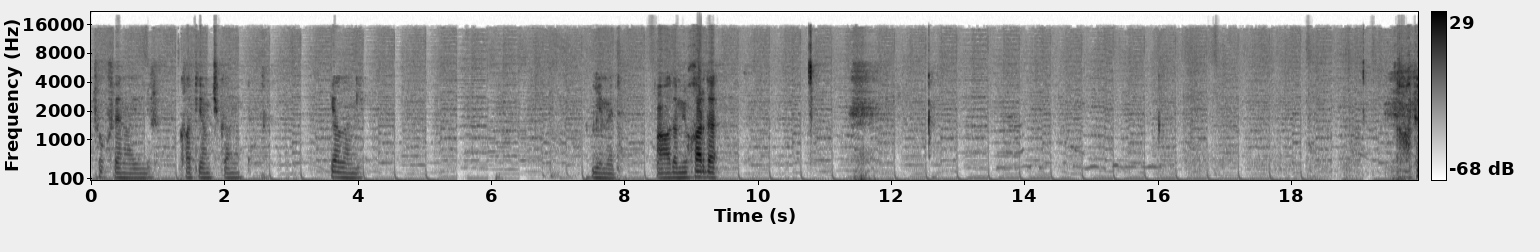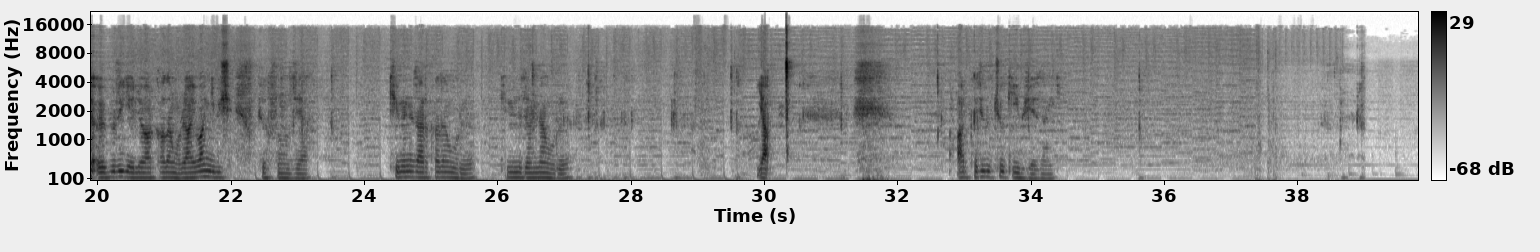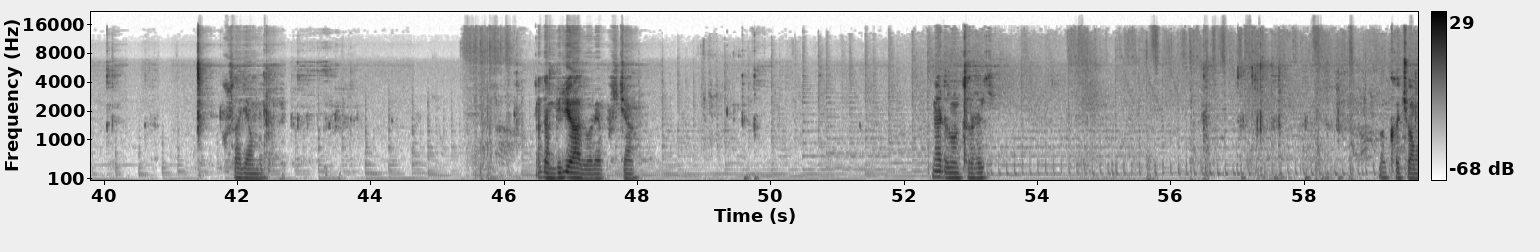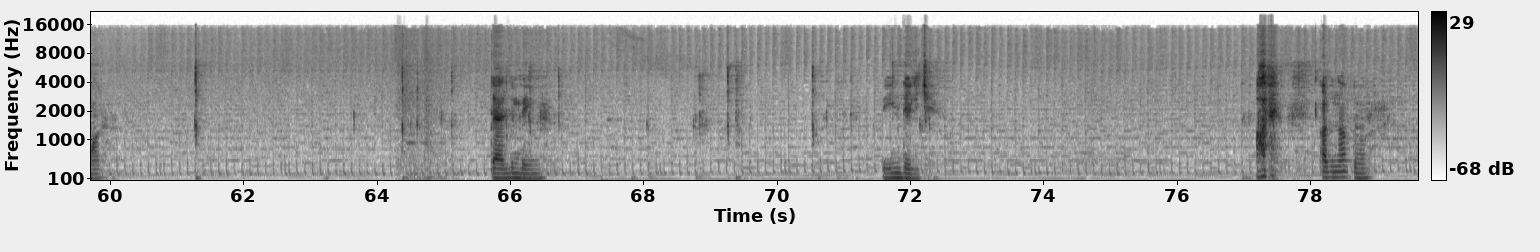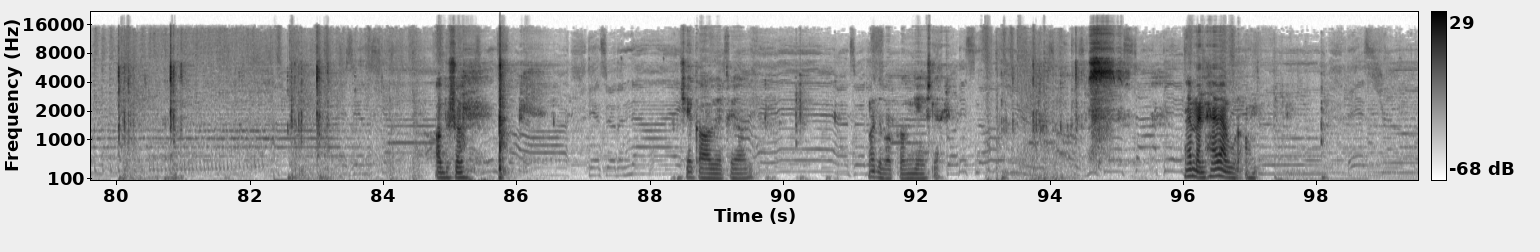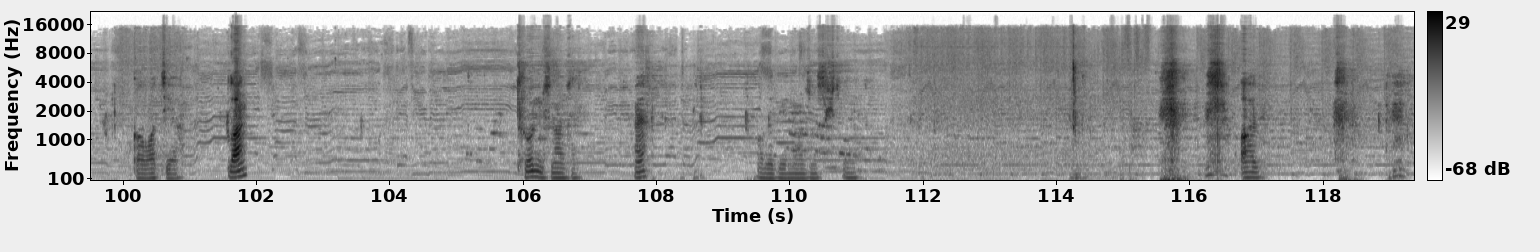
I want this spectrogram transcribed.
Çok fenayımdır. Katliam çıkarmakta. Yalan gibi. Yemedi. Adam yukarıda. Abi öbürü geliyor arkadan vuruyor. Hayvan gibi şey yapıyorsunuz ya. Kiminiz arkadan vuruyor. Kiminiz önden vuruyor. Ya. Arkacılık çok iyi bir şey sanki. Kusacağım burada. Adam biliyor abi oraya pusacağım. Nerede lan tırrek? Ben kaçıyorum abi. Deldim beynimi. Beyin delici. Abi. Abi ne yaptın abi? Abi şu an Çek AWP abi. Hadi bakalım gençler. Hemen hemen vur. Am- Gavat ya. Lan. Troll müsün abi sen? He? Orada bir ağzına sıçtı. ya. Abi.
